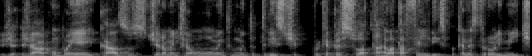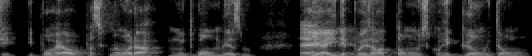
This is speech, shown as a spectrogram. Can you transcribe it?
já acompanhei casos, geralmente é um momento muito triste, porque a pessoa tá, ela tá feliz porque ela estourou o limite, e, porra, é algo para se comemorar, muito bom mesmo. É, e aí depois ela toma um escorregão. Então,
